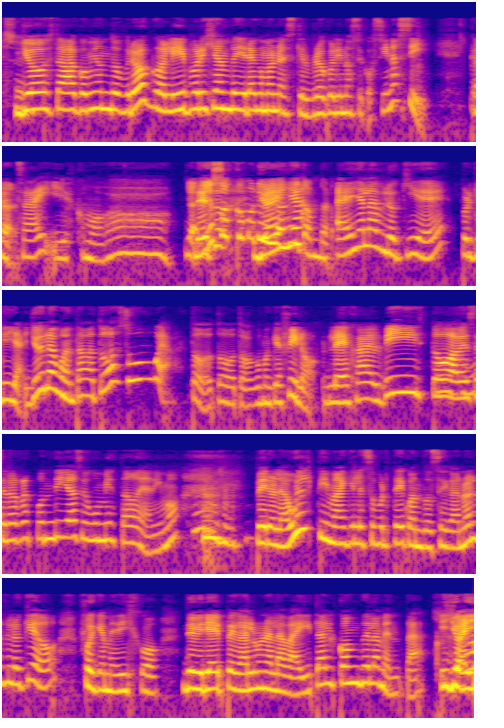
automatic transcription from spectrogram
Sí. yo estaba comiendo brócoli, por ejemplo, y era como, no, es que el brócoli no se cocina así. Claro. ¿Cachai? Y es como, oh. Ya, De y hecho, eso es como yo a ella, a ella la bloqueé porque ya, yo le aguantaba toda su wea, todo, todo, todo, como que filo, le dejaba el visto, a veces le respondía según mi estado de ánimo, pero la última que le soporté cuando se ganó el bloqueo fue que me dijo, debería pegarle una lavadita al Kong de la menta. Y yo ahí,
